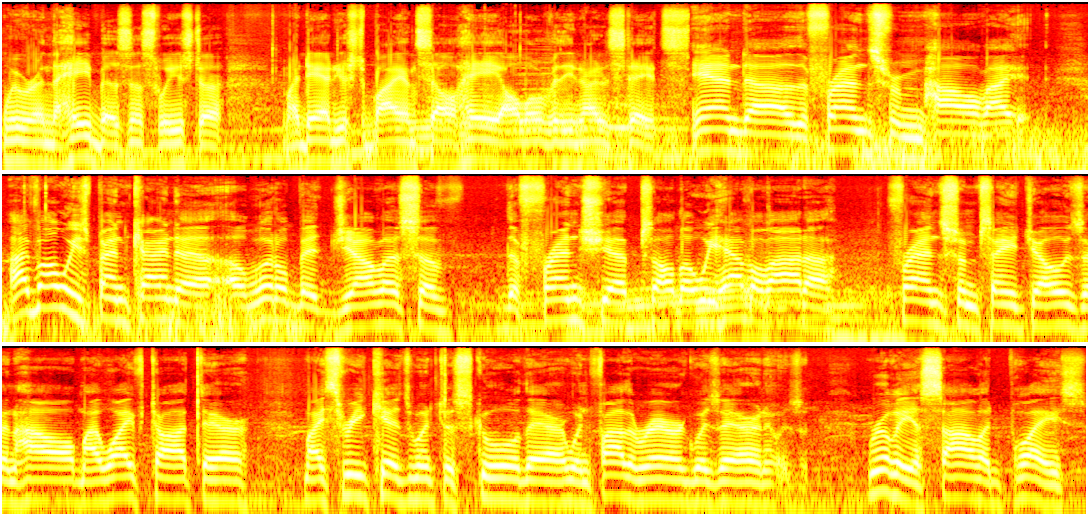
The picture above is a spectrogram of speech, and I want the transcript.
We were in the hay business. We used to my dad used to buy and sell hay all over the United States. And uh, the friends from Howell, I, I've always been kind of a little bit jealous of the friendships, although we have a lot of friends from St. Joe's and Howell. My wife taught there. My three kids went to school there when Father Rehrig was there, and it was really a solid place.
